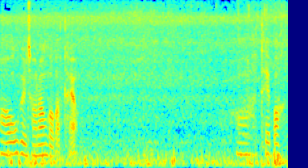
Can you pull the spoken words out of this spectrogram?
아 오길 잘한 것 같아요. 아 대박.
